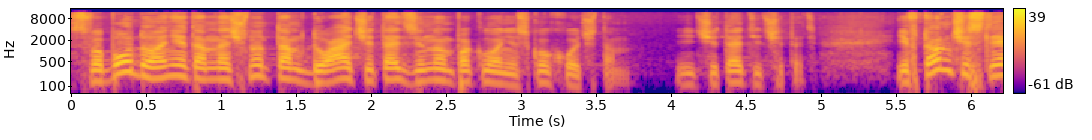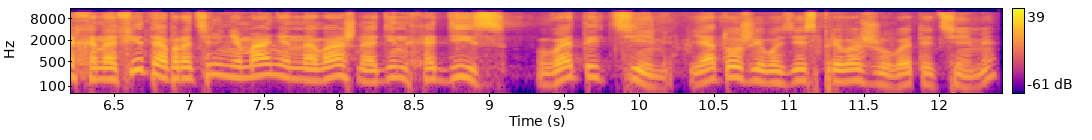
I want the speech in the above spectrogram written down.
свободу, они там начнут там дуа читать в земном поклоне, сколько хочешь там. И читать, и читать. И в том числе ханафиты обратили внимание на важный один хадис в этой теме. Я тоже его здесь привожу в этой теме.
